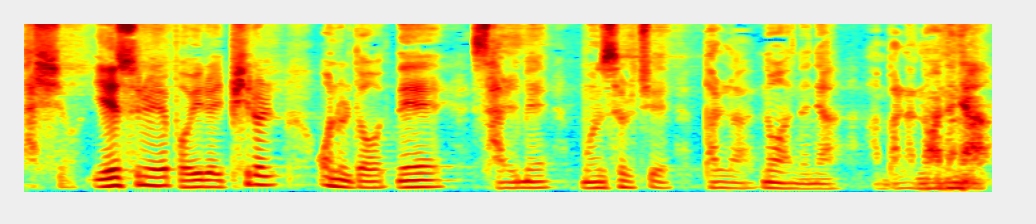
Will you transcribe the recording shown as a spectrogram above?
다시요. 예수님의 보혈의 피를 오늘도 내 삶의 문설주에 발라 놓았느냐, 안 발라 놓았느냐.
